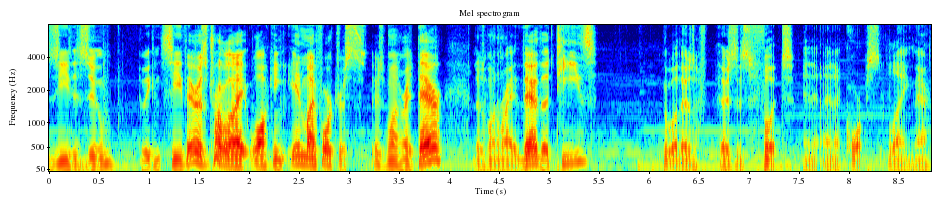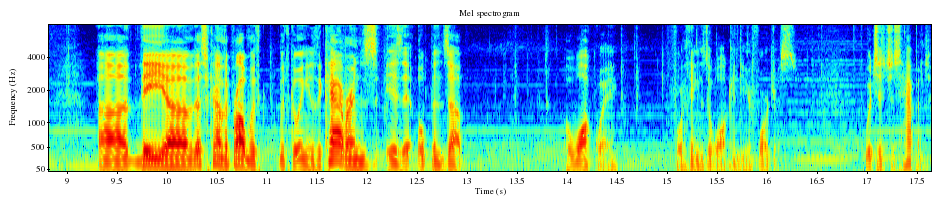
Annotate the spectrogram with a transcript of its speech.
Z to zoom. We can see there is a Troglodyte walking in my fortress. There's one right there. There's one right there. The T's well, there's a, there's this foot and, and a corpse laying there. Uh, the uh, that's kind of the problem with with going into the caverns is it opens up a walkway for things to walk into your fortress, which has just happened.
